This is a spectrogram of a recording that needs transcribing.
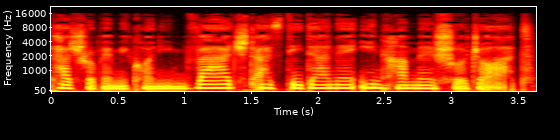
تجربه می کنیم. وجد از دیدن این همه شجاعت.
